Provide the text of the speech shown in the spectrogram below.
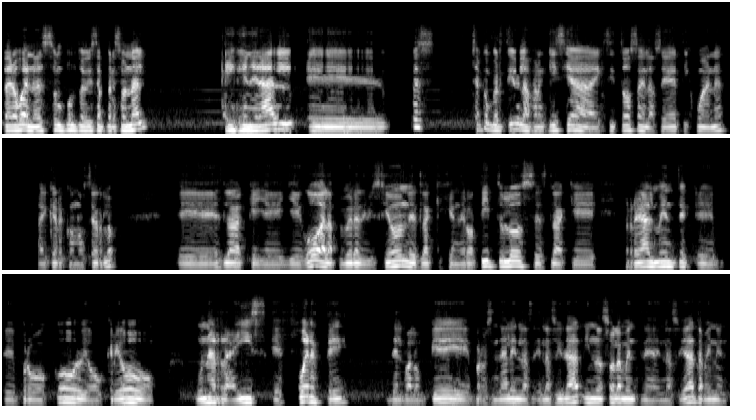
pero bueno, es un punto de vista personal. En general, eh, pues se ha convertido en la franquicia exitosa en la ciudad de Tijuana, hay que reconocerlo. Eh, es la que llegó a la primera división, es la que generó títulos, es la que realmente eh, provocó o creó una raíz fuerte del balompié profesional en la, ciudad, y no solamente en la ciudad, también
